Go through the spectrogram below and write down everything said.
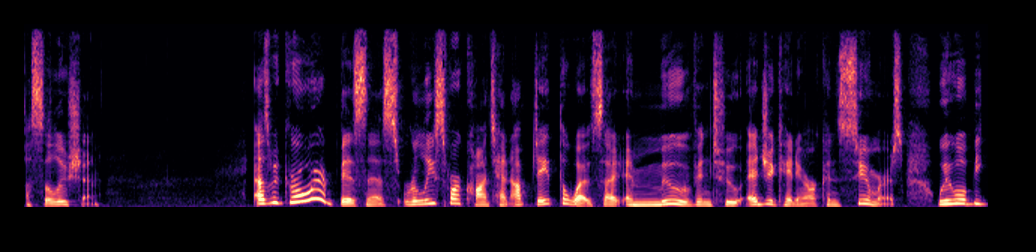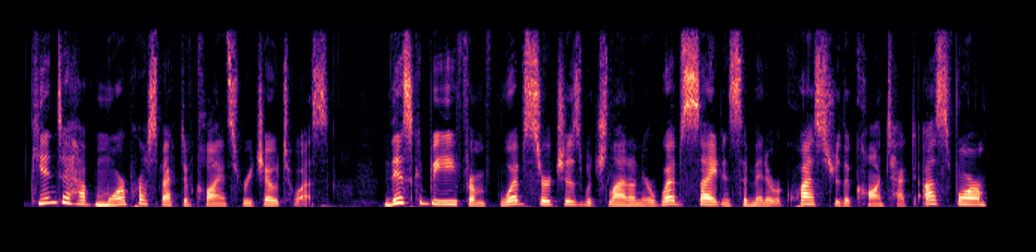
a solution. As we grow our business, release more content, update the website, and move into educating our consumers, we will begin to have more prospective clients reach out to us. This could be from web searches which land on your website and submit a request through the Contact Us form,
